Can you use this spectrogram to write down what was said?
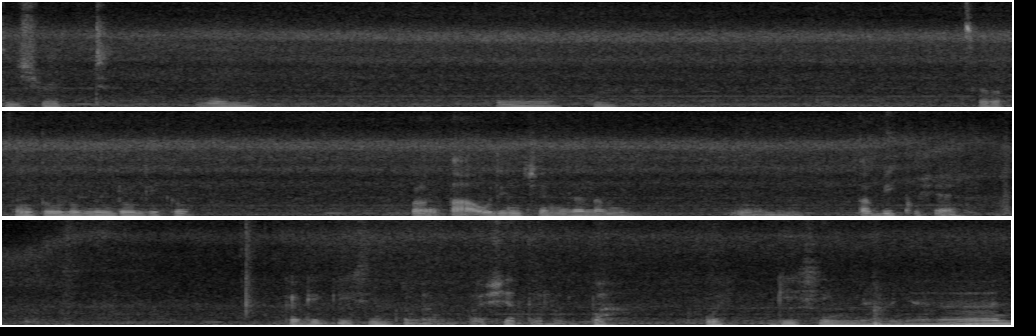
t-shirt. Yan. Hmm. Sarap ng tulog ng doggy ko. Parang tao din siya nilalamig. Yan. Tabi ko siya. Kagigising ko lang. O siya tulog pa. Uy, gising na yan.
